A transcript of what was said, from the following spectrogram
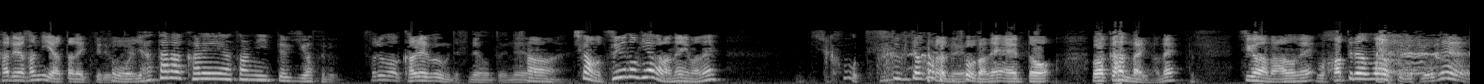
カレー屋さんにやたら行ってる。そう、やたらカレー屋さんに行ってる気がする。それはカレーブームですね、本当にね。はい。しかも梅雨時だからね、今ね。しかも、続きだからね。そうだね、えっと、わかんないよね。違うの、あのねもう、、ハテナマークですよね。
